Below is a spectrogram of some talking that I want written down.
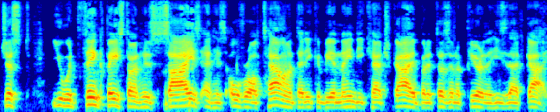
just you would think based on his size and his overall talent that he could be a 90 catch guy, but it doesn't appear that he's that guy.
